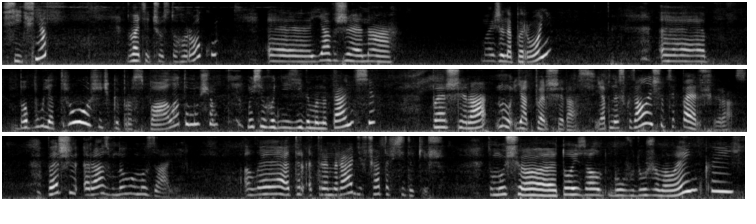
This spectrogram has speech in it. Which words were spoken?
січня 26-го року. Е, я вже на майже на пероні. Е, бабуля трошечки проспала, тому що ми сьогодні їдемо на танці. Перший раз, ну як перший раз? Я б не сказала, що це перший раз. Перший раз в новому залі. Але тренера, дівчата всі такі ж. Тому що той зал був дуже маленький,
